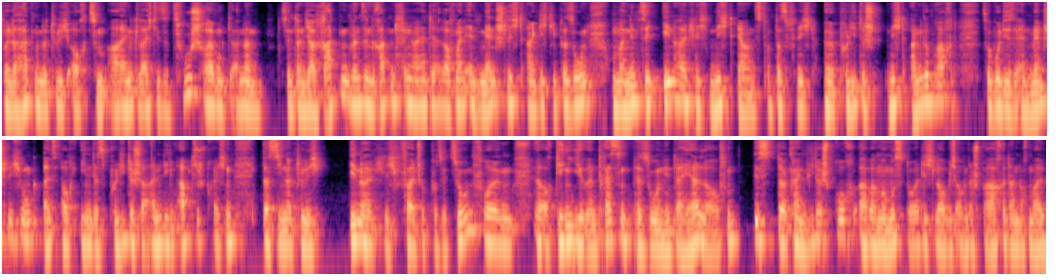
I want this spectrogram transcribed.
Weil da hat man natürlich auch zum einen gleich diese Zuschreibung, die anderen sind dann ja Ratten, wenn sie einen Rattenfänger hinterherlaufen. Man entmenschlicht eigentlich die Person und man nimmt sie inhaltlich nicht ernst. Und das finde ich äh, politisch nicht angebracht, sowohl diese Entmenschlichung als auch ihnen das politische Anliegen abzusprechen, dass sie natürlich inhaltlich falsche Positionen folgen, äh, auch gegen ihre Interessenpersonen hinterherlaufen, ist da kein Widerspruch, aber man muss deutlich, glaube ich, auch in der Sprache dann nochmal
